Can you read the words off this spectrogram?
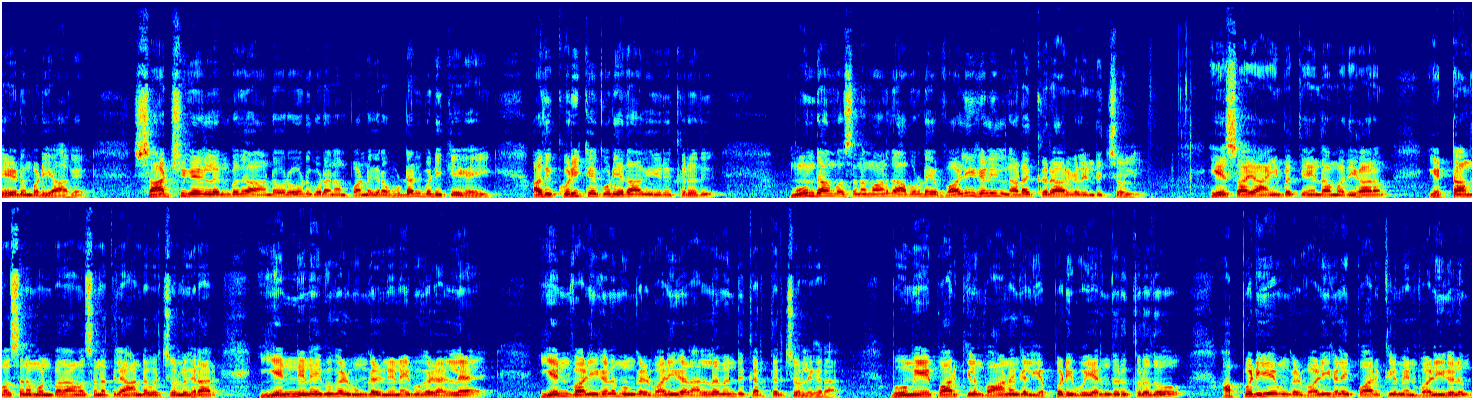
தேடும்படியாக சாட்சிகள் என்பது ஆண்டவரோடு கூட நாம் பண்ணுகிற உடன்படிக்கையை அது குறிக்கக்கூடியதாக இருக்கிறது. மூன்றாம் வசனமானது அவருடைய வழிகளில் நடக்கிறார்கள் என்று சொல்லி. ஏசாயா ஐம்பத்தி ஐந்தாம் அதிகாரம் எட்டாம் வசனம் ஒன்பதாம் வசனத்தில் ஆண்டவர் சொல்லுகிறார் என் நினைவுகள் உங்கள் நினைவுகள் அல்ல என் வழிகளும் உங்கள் வழிகள் அல்லவென்று கர்த்தர் சொல்லுகிறார். பூமியை பார்க்கிலும் வானங்கள் எப்படி உயர்ந்திருக்கிறதோ அப்படியே உங்கள் வழிகளை பார்க்கிலும் என் வழிகளும்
